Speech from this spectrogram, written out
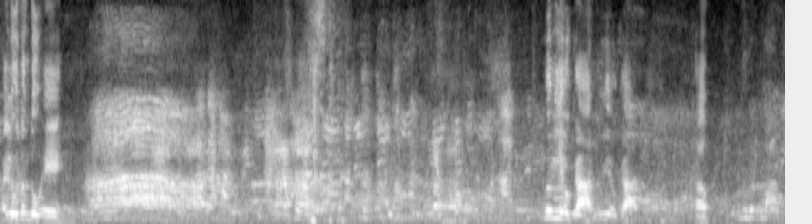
ไม่รู้ต้องดูเองอ่าจะหาดูได้ที่ไหนคะหาดูได้ที่เมื่อมีโอกาสเมื่อมีโอกาสครับดูเป็นผอมเอ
